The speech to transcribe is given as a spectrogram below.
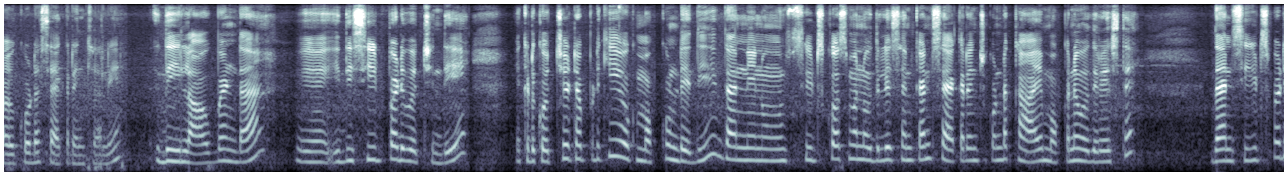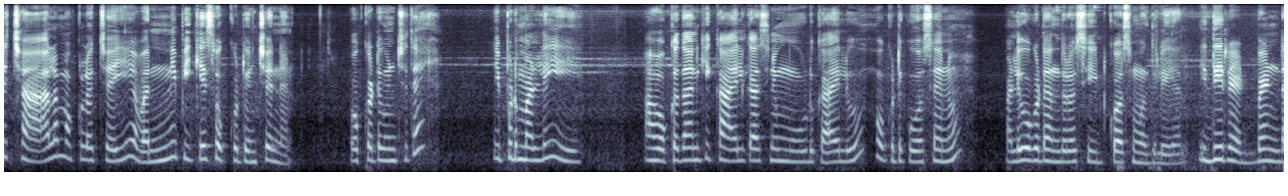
అవి కూడా సేకరించాలి. ఇది లావు బెండ? ఇది సీడ్ పడి వచ్చింది. ఇక్కడికి వచ్చేటప్పటికి ఒక మొక్క ఉండేది. దాన్ని నేను సీడ్స్ కోసమని వదిలేసాను కానీ సేకరించకుండా కాయ మొక్కనే వదిలేస్తే దాని సీడ్స్ పడి చాలా మొక్కలు వచ్చాయి. అవన్నీ పీకేసి ఒక్కటి ఉంచాను నేను. ఒక్కటి ఉంచితే ఇప్పుడు మళ్ళీ ఆ ఒక్కదానికి కాయలు కాసిన మూడు కాయలు ఒకటి కోసాను. మళ్ళీ ఒకటి అందులో సీడ్ కోసం వదిలేయాలి. ఇది రెడ్ బెండ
